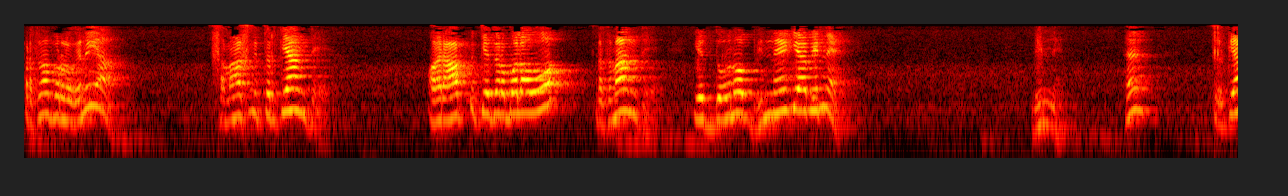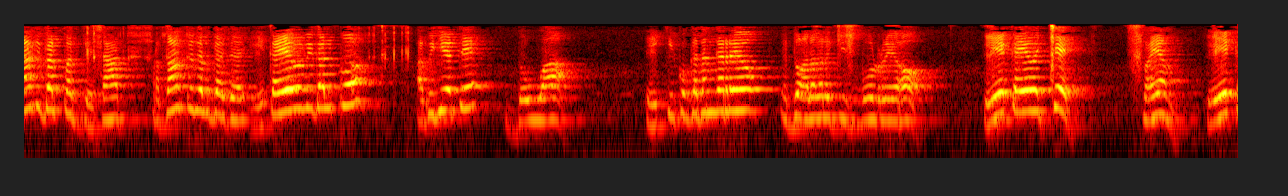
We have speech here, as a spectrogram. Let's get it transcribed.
प्रथमा पर होगा नहीं यहाँ। समास में तृतीयांत है। और आपके तरफ़ बोला वो? प्रथमांत है। ये दोनों भिन्न है क्या भिन्न? है भिन्न। है? तृतीयांत विकल्प के साथ प्रथम विकल्प एक विकल्प अभिधीयते दो एक ही को कथन कर रहे हो? या दो अलग अलग चीज़ बोल रहे हो। एक चेत, स्वयं। एक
